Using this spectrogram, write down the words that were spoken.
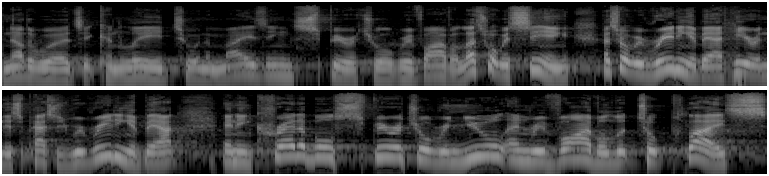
In other words, it can lead to an amazing spiritual revival. That's what we're seeing. That's what we're reading about here in this passage. We're reading about an incredible spiritual renewal and revival that took place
